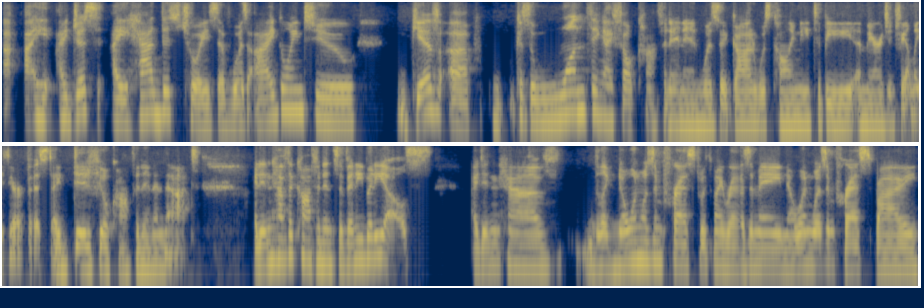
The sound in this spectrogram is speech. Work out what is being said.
I I just I had this choice of was I going to give up because the one thing I felt confident in was that God was calling me to be a marriage and family therapist. I did feel confident in that. I didn't have the confidence of anybody else. I didn't have like no one was impressed with my resume. No one was impressed by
